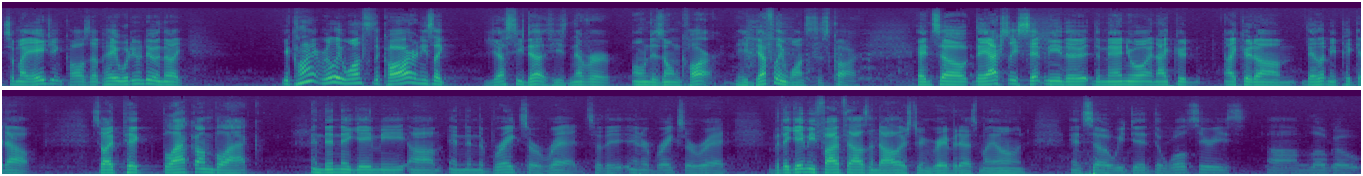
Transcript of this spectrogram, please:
So my agent calls up, "Hey, what are you gonna do?" And they're like, "Your client really wants the car," and he's like, "Yes, he does. He's never owned his own car. He definitely wants this car." And so they actually sent me the the manual, and I could I could um they let me pick it out. So I picked black on black, and then they gave me um and then the brakes are red, so the inner brakes are red. But they gave me five thousand dollars to engrave it as my own, and so we did the World Series um, logo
